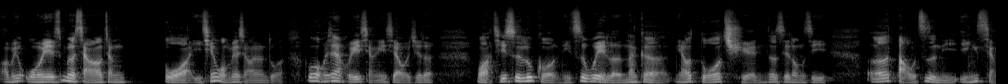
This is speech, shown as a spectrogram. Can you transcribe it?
啊，没有，我也是没有想到这样多啊。以前我没有想到这样多，不过我现在回想一下，我觉得哇，其实如果你是为了那个你要夺权这些东西，而导致你影响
